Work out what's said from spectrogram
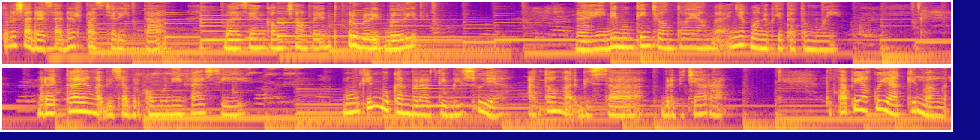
Terus sadar-sadar pas cerita, bahasa yang kamu sampaikan itu berbelit-belit. Nah ini mungkin contoh yang banyak banget kita temui. Mereka yang nggak bisa berkomunikasi, mungkin bukan berarti bisu ya, atau nggak bisa berbicara. Tetapi aku yakin banget,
